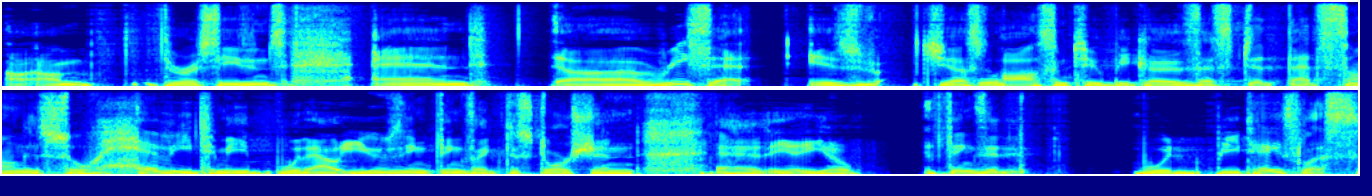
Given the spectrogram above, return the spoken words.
on, on through our seasons, and uh, reset is just hmm. awesome too because that's that song is so heavy to me without using things like distortion and you know things that would be tasteless.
